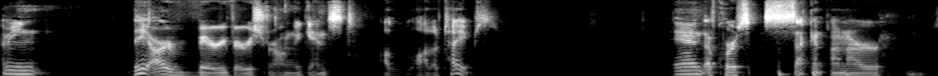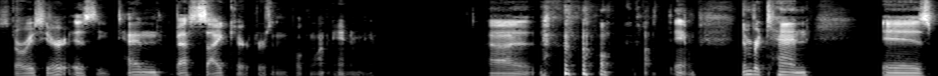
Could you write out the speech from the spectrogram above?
I mean, they are very, very strong against a lot of types. And of course, second on our stories here is the 10 best side characters in the Pokemon anime. Uh, oh, god damn. Number 10 is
